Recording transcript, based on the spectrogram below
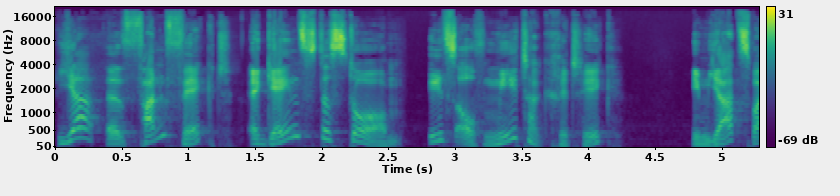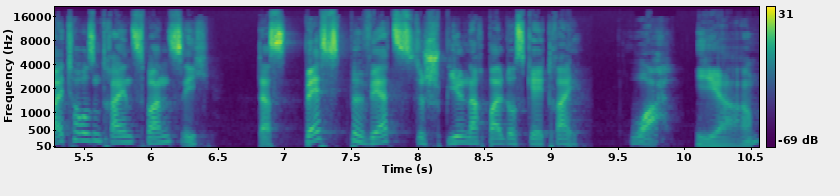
Ja, äh, Fun Fact: Against the Storm ist auf Metacritic im Jahr 2023 das bestbewertete Spiel nach Baldur's Gate 3. Wow. Ja.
